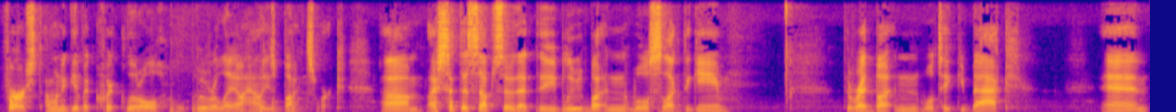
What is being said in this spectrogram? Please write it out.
first, I want to give a quick little overlay on how these buttons work. Um, I set this up so that the blue button will select the game, the red button will take you back, and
